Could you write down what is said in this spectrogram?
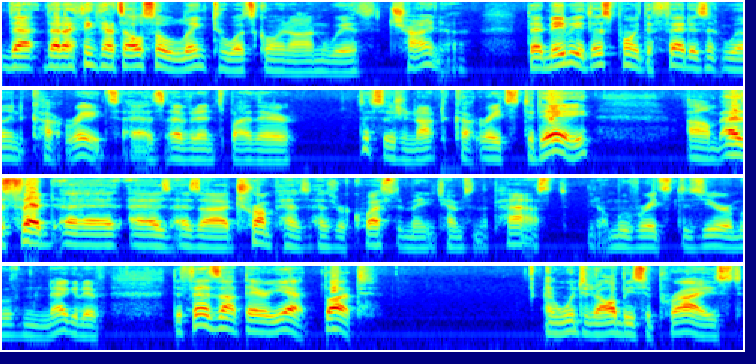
that, that I think that's also linked to what's going on with China. That maybe at this point the Fed isn't willing to cut rates, as evidenced by their decision not to cut rates today, um, as Fed uh, as as uh, Trump has has requested many times in the past. You know, move rates to zero, move them to negative. The Fed's not there yet, but I wouldn't at all be surprised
